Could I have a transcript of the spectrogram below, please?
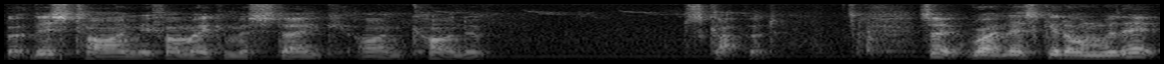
But this time, if I make a mistake, I'm kind of scuppered. So, right, let's get on with it.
